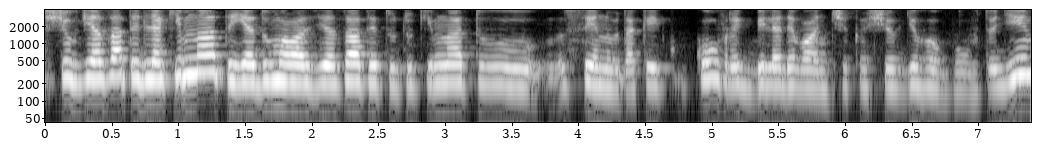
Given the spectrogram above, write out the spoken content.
щоб в'язати для кімнати, я думала зв'язати тут у кімнату сину такий коврик біля диванчика, щоб його був. Тоді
